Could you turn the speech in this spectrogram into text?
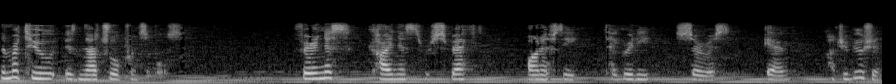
Number two is natural principles. Fairness, kindness, respect, honesty, integrity, service, and contribution.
